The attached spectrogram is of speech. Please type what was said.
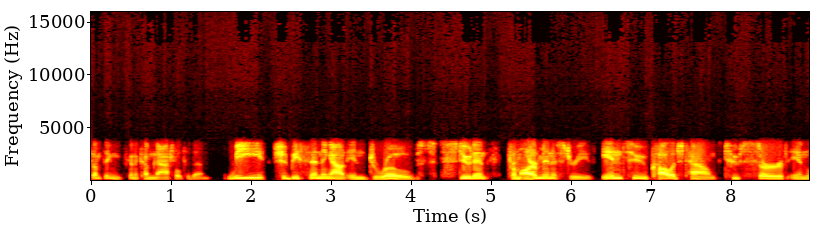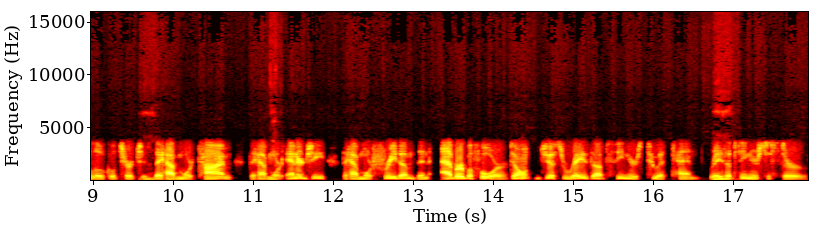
something that's going to come natural to them. We should be sending out in droves students from our ministries into college towns to serve in local churches. They have more time, they have more energy, they have more freedom than ever before. Don't just raise up seniors to attend, raise up seniors to serve.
